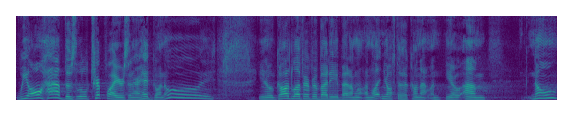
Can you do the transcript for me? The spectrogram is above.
We all have those little tripwires in our head going, oh, you know, God love everybody, but I'm, I'm letting you off the hook on that one. You know, um, no,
